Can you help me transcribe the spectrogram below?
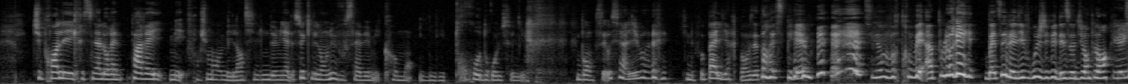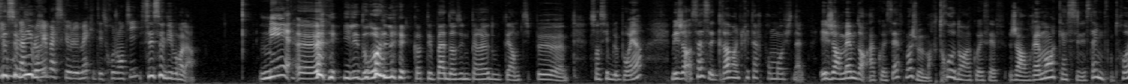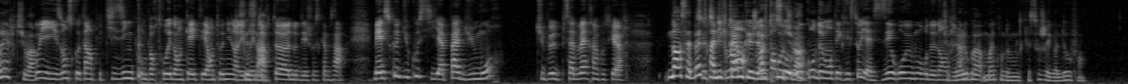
Tu prends les Christina Loren, pareil, mais franchement, mes lentilles lune de miel. Ceux qui l'ont lu, vous savez, mais comment il est trop drôle ce livre. Bon, c'est aussi un livre qu'il ne faut pas lire quand vous êtes en SPM. Sinon, vous vous retrouvez à pleurer. Bah, sais, le livre où j'ai fait des audios en pleurant. Le C'est livre, où livre. pleuré parce que le mec était trop gentil. C'est ce livre-là. Mais euh, il est drôle quand t'es pas dans une période où t'es un petit peu euh, sensible pour rien. Mais genre, ça, c'est grave un critère pour moi au final. Et genre, même dans AquaSF, moi, je me marre trop dans AquaSF. Genre, vraiment, Cass et Nesta, ils me font trop rire, tu vois. Oui, ils ont ce côté un peu teasing qu'on peut retrouver dans Kate et Anthony dans les C'est. Bridgerton ou des choses comme ça. Mais est-ce que du coup, s'il n'y a pas d'humour, tu peux, ça peut être un coup de cœur? Non, ça peut être un livre quand même que j'aime moi, je trop, pense au, au conte de Monte Cristo, il y a zéro humour dedans. Tu rigoles ou quoi? Moi, quand de Monte Cristo, je rigole de ouf. hein.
